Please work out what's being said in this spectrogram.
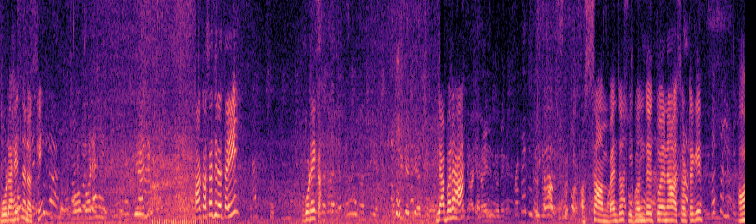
गोड आहेत ना नक्की? हा कसा दिला ताई? गोड आहे का? द्या बरं हा. असा आंब्यांचा सुगंध येतोय ना असं वाटतं की हा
